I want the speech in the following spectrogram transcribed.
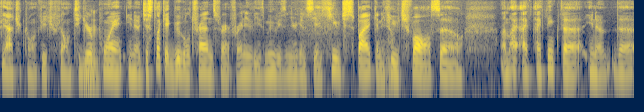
theatrical and feature film, to your Mhm. point, you know, just look at Google Trends for, for any of these movies, and you're going to see a huge spike and a Yeah. huge fall. So, um, I, I, I think the, you know, the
